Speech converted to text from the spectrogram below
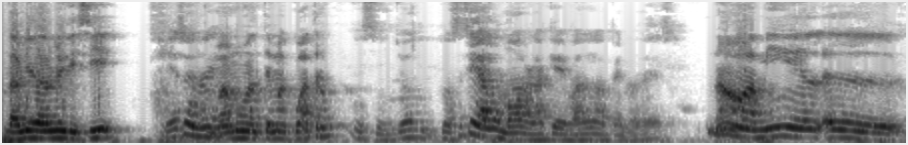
WWDC, eso no es, vamos al tema 4. y sí, yo no sé si hay algo más, ¿verdad? Que vale la pena de eso. No, a mí el, el-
